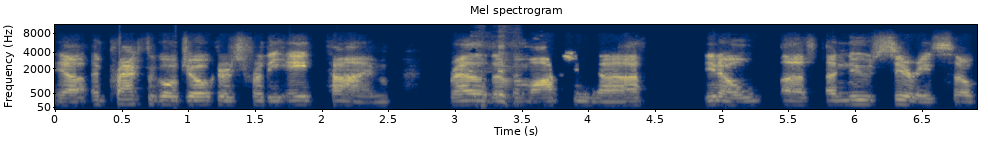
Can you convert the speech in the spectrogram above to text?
yeah, Impractical Jokers for the eighth time, rather than watching, uh, you know, a, a new series. So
